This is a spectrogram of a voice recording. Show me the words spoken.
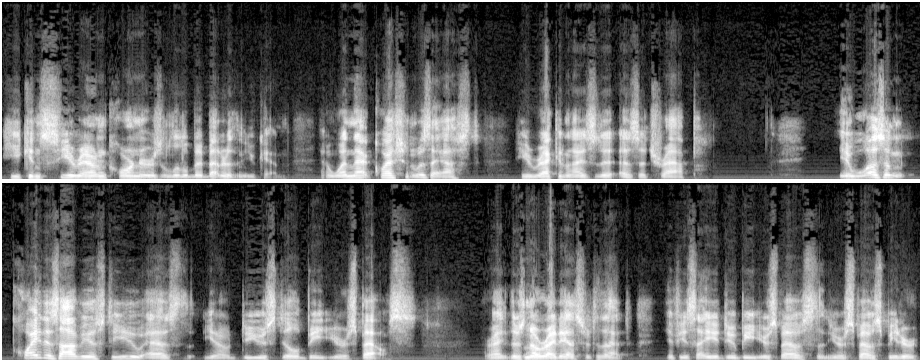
he can see around corners a little bit better than you can. And when that question was asked, he recognized it as a trap. It wasn't quite as obvious to you as, you know, do you still beat your spouse? Right? There's no right answer to that. If you say you do beat your spouse, then you're a spouse beater.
